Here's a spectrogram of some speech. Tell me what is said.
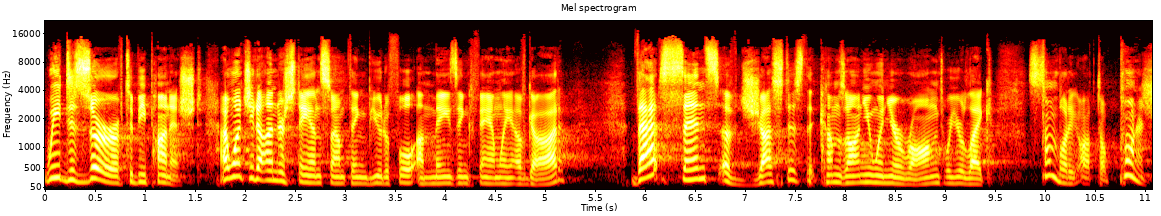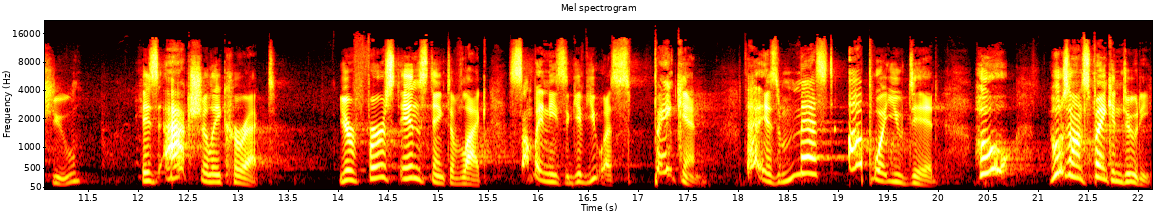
We deserve to be punished. I want you to understand something, beautiful, amazing family of God. That sense of justice that comes on you when you're wronged, where you're like, somebody ought to punish you, is actually correct. Your first instinct of like, somebody needs to give you a spanking. That is messed up what you did. Who, who's on spanking duty?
